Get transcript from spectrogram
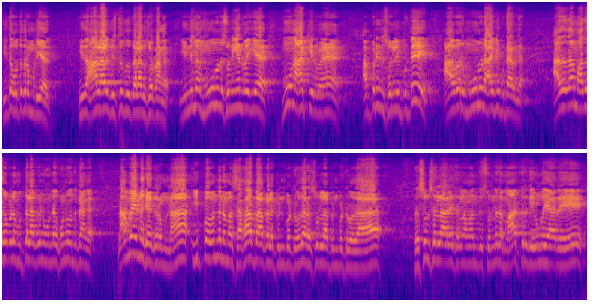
இதை ஒத்துக்கிற முடியாது. இது ஆளாளுக்கு இஷ்டத்துக்கு தலாக்கு சொல்றாங்க. இனிமே மூணுன்னு சொன்னீங்கன்னு வைங்க. மூணு ஆக்கிடுவேன் அப்படின்னு சொல்லிவிட்டு அவர் மூணுன்னு ஆக்கி விட்டாருங்க. அதுதான் மதுகபல முத்தலாக்குன்னு ஒண்ணை கொண்டு வந்துட்டாங்க. நம்ம என்ன கேட்கிறோம்னா இப்ப வந்து நம்ம சகாபாக்களை பின்பற்றுவதா ரசூல்லா பின்பற்றுவதா? ரசூல் சல்லா அலிசல்லாம் வந்து சொன்னதை மாத்திருக்க இவங்க யாரு?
